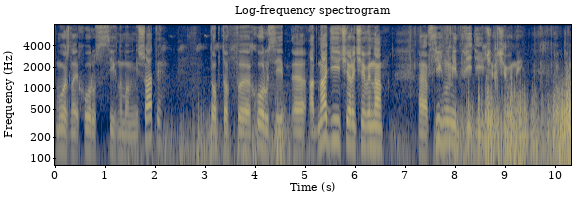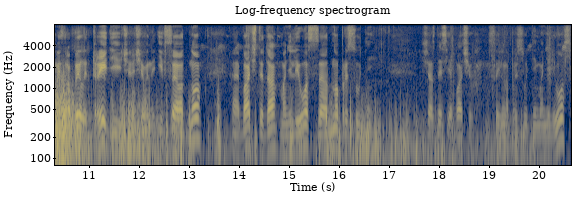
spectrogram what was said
Можна хорус з сігнумом мішати. Тобто в е, хорусі е, одна діюча речовина, а в сігнумі дві діючі речовини. Тобто ми зробили три діючі речовини і все одно, е, бачите, да, маніліоз все одно присутній. Зараз десь я бачив сильно присутній маніліоз.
